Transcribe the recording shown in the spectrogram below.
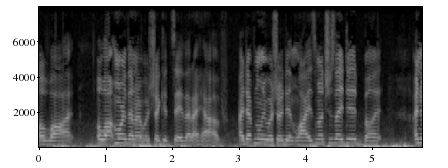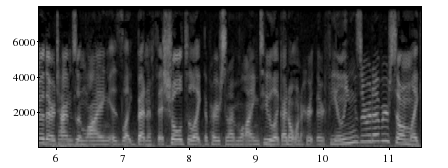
A lot. A lot more than I wish I could say that I have. I definitely wish I didn't lie as much as I did, but I know there are times when lying is like beneficial to like the person I'm lying to. Like I don't want to hurt their feelings or whatever, so I'm like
